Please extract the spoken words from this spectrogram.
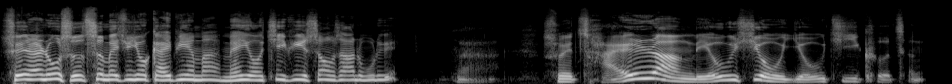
虽然如此，赤眉军有改变吗？没有，继续烧杀掳掠啊，所以才让刘秀有机可乘。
